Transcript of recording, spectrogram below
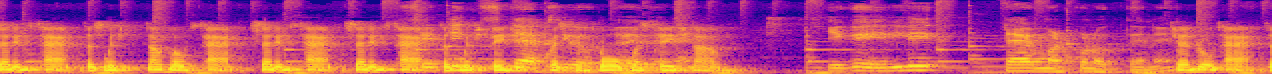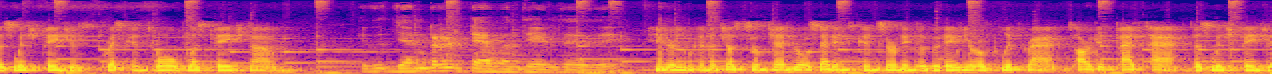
sir it's up sir it's up sir ಈಗ ಇಲ್ಲಿ ಟ್ಯಾಬ್ ಮಾಡ್ಕೊಂಡು ಹೋಗ್ತೇನೆ. General tab quest control plus page now ಇದು ಜನರಲ್ ಟ್ಯಾಬ್ ಅಂತ ಹೇಳ್ತಾ ಇದೆ. Here we general click target pack tab this switch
